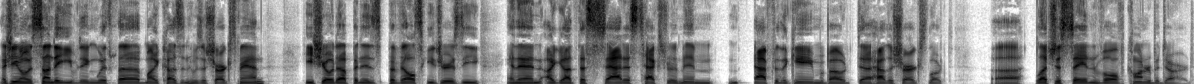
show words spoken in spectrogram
Actually, no, it was Sunday evening with uh, my cousin who's a Sharks fan. He showed up in his Pavelski jersey, and then I got the saddest text from him after the game about uh, how the Sharks looked. Uh, let's just say it involved Connor Bedard.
